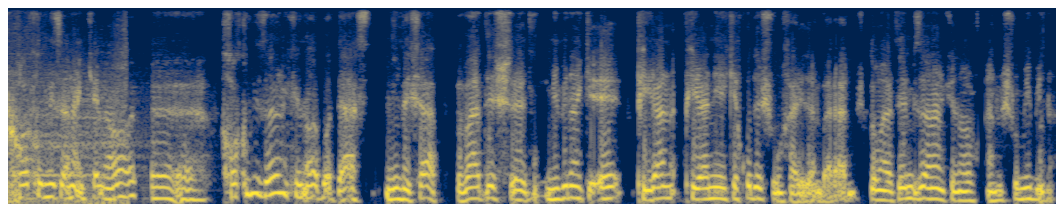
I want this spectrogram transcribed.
خاکو می‌زنن کنار خاکو می‌زنن کنار با دست نیمه شب. بعدش می‌بینن که پیرن پیرنیه که خودشون خریدن برن دو مرتبه می‌زنن کنار انوش رو می‌بینن.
